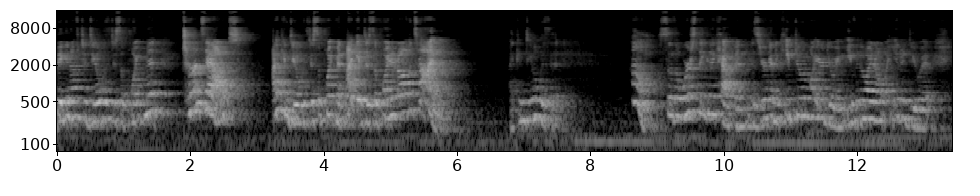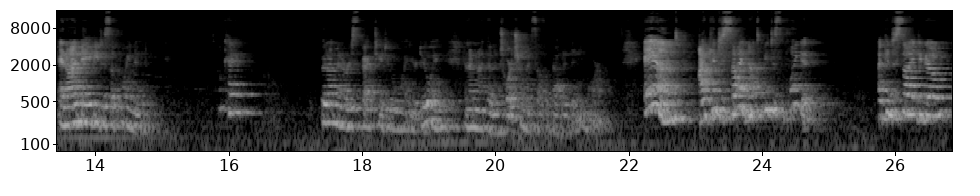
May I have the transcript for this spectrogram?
big enough to deal with disappointment? Turns out I can deal with disappointment. I get disappointed all the time. I can deal with it. So the worst thing that can happen is you're going to keep doing what you're doing, even though I don't want you to do it, and I may be disappointed. Okay, but I'm going to respect you doing what you're doing, and I'm not going to torture myself about it anymore. And I can decide not to be disappointed. I can decide to go,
